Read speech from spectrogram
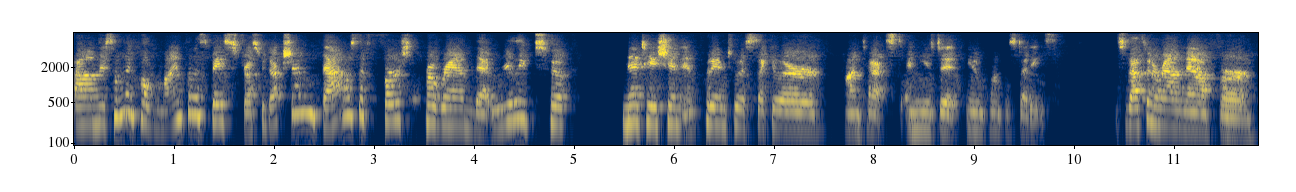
Um, there's something called mindfulness based stress reduction. That was the first program that really took meditation and put it into a secular context and used it in clinical studies. So that's been around now for,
